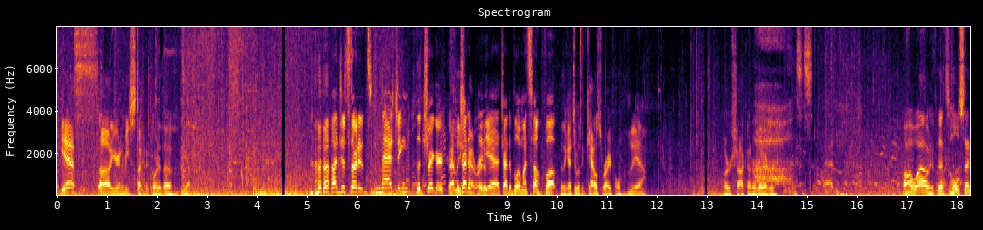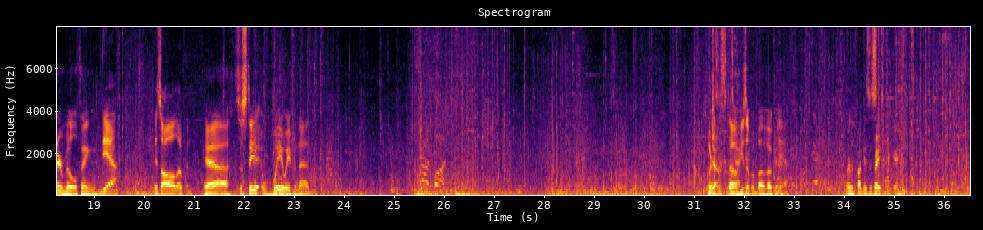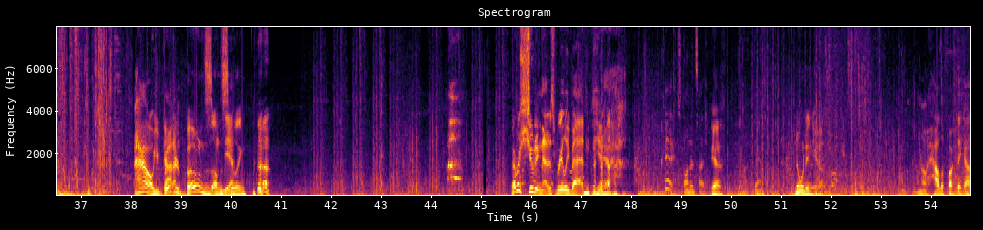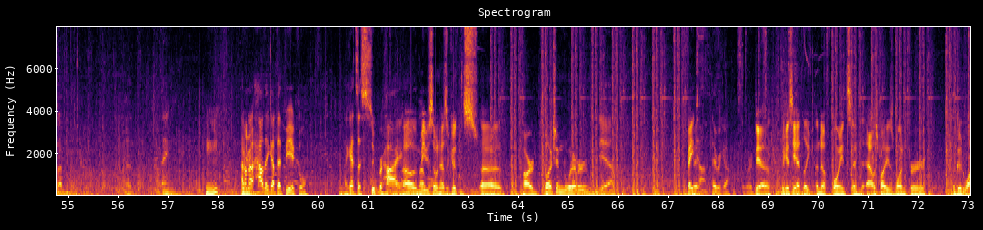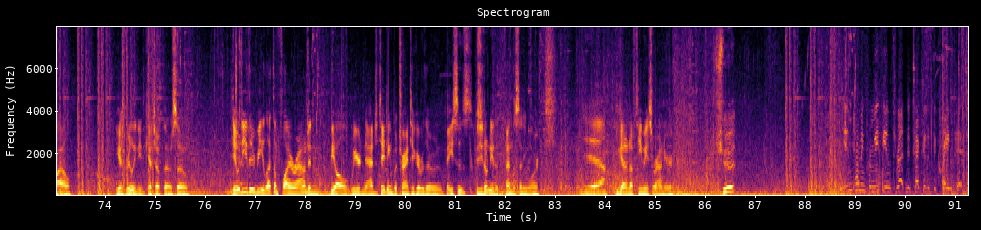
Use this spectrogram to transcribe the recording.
Yes. Oh, you're gonna be stuck in a corner though. Yep. I just started smashing the trigger. At least you tried got to, rid of yeah, it. I tried to blow myself up. But they got you with a Gauss rifle Yeah. Or shotgun or whatever. This is so bad. Oh wow, that's the whole center middle thing. Yeah. It's all open. Yeah. So stay way away from that. Watch Where's out. this Oh, he's up above. Okay. Yeah. Where the fuck is this Right. attacker? Ow! You broke Got your bones on the Yeah. ceiling. Whoever's shooting that is really bad. yeah. okay, spawned inside. Yeah. Damn. No one in here. I don't know how the fuck they got a, a thing. Hmm. I don't know how they got that vehicle. Like that's a super high. Oh, maybe someone has a good uh, card collection, whatever. Yeah. Phaeton. There we go. That's the word. Yeah, I guess he had like enough points, and that was probably his one for a good while. You guys really need to catch up though. So it would either be let them fly around and be all weird and agitating, but try and take over their bases because you don't need to defend this anymore. Yeah. You got enough teammates around here. Shit. Incoming Promethean threat detected at the crane pit.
